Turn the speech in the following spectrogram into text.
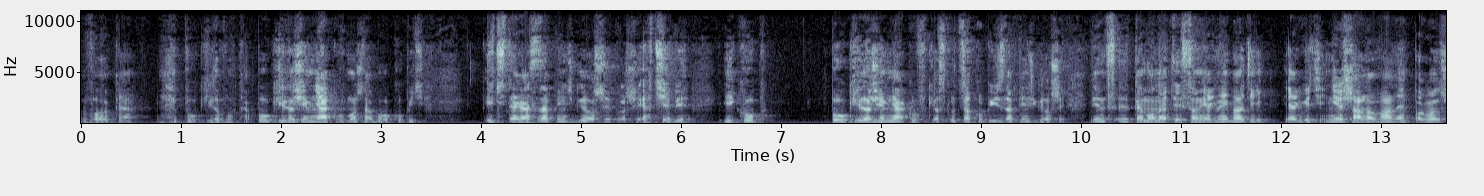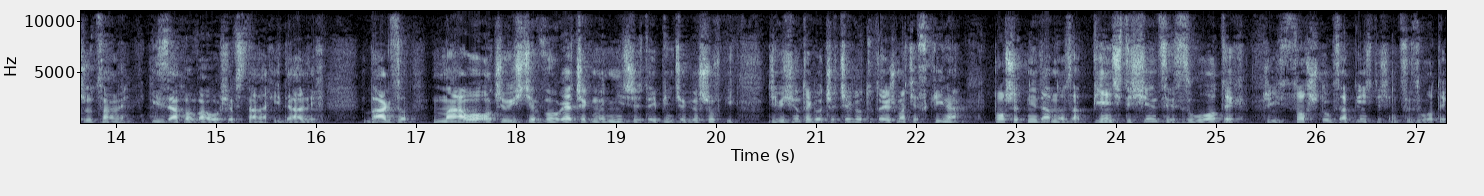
worka, pół kilo worka, pół kilo ziemniaków można było kupić. Idź teraz za 5 groszy, proszę ja Ciebie, i kup pół kilo ziemniaków w kiosku. Co kupisz za 5 groszy? Więc y, te monety są jak najbardziej, jak wiecie, nieszanowane, porozrzucane i zachowało się w stanach idealnych bardzo mało. Oczywiście woreczek menniczy tej pięciogroszówki 93, tutaj już macie skina, poszedł niedawno za 5000 zł, czyli 100 sztuk za 5000 zł.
